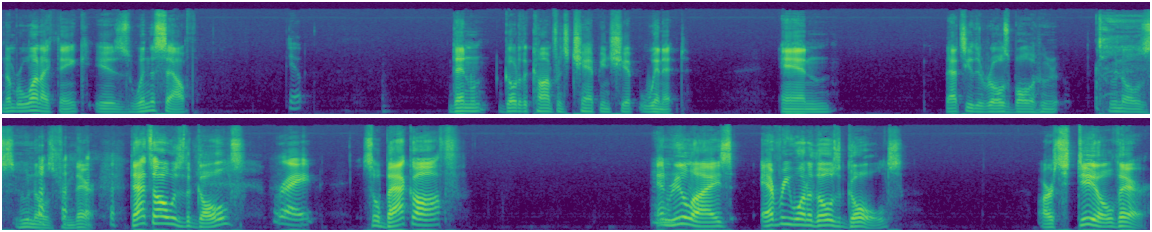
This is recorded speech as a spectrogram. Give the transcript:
number one, I think, is win the South. Then go to the conference championship, win it, and that's either Rose Bowl or who who knows who knows from there. That's always the goals. Right. So back off and mm. realize every one of those goals are still there.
